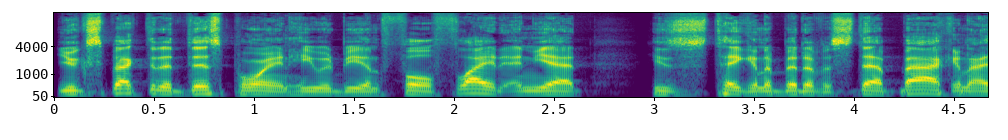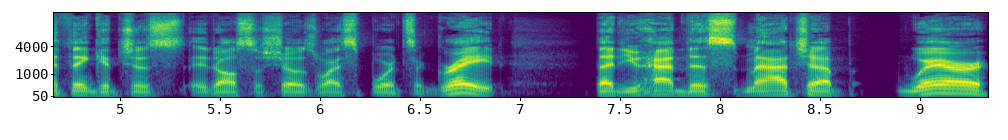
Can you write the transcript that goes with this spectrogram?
you expected at this point he would be in full flight, and yet he's taken a bit of a step back. And I think it just it also shows why sports are great that you had this matchup where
